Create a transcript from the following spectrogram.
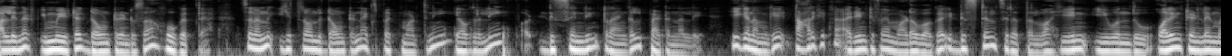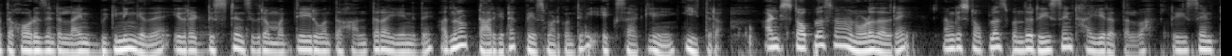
ಅಲ್ಲಿಂದ ಇಮಿಡಿಯೇಟ್ ಆಗಿ ಡೌನ್ ಟ್ರೆಂಡು ಸಹ ಹೋಗುತ್ತೆ. ಸೊ ನಾನು ಈ ಥರ ಒಂದು ಡೌನ್ ಟ್ರೆಂಡ್ ಎಕ್ಸ್ಪೆಕ್ಟ್ ಮಾಡ್ತೀನಿ. ಯಾವುದರಲ್ಲಿ? ಡಿಸೆಂಡಿಂಗ್ ಟ್ರಯಾಂಗಲ್ ಪ್ಯಾಟರ್ನ್ ಅಲ್ಲಿ. ಈಗ ನಮಗೆ ಟಾರ್ಗೆಟ್ನ ಐಡೆಂಟಿಫೈ ಮಾಡುವಾಗ ಈ ಡಿಸ್ಟೆನ್ಸ್ ಇರುತ್ತಲ್ವಾ? ಏನು ಈ ಒಂದು ಫಾಲಿಂಗ್ ಟ್ರೆಂಡ್ ಲೈನ್ ಮತ್ತು ಹಾರಿಜೆಂಟಲ್ ಲೈನ್ ಬಿಗಿನಿಂಗ್ ಇದೆ, ಇದರ ಡಿಸ್ಟೆನ್ಸ್ ಇದರ ಮಧ್ಯೆ ಇರುವಂತಹ ಅಂತರ ಏನಿದೆ, ಅದನ್ನ ನಾವು ಟಾರ್ಗೆಟ್ ಆಗಿ ಪ್ಲೇಸ್ ಮಾಡ್ಕೊತೀವಿ. ಎಕ್ಸಾಕ್ಟ್ಲಿ ಈ ಥರ ಅಂಡ್ ಸ್ಟಾಪ್ ಲಾಸ್ ನಾವು ನೋಡೋದಾದ್ರೆ, ನಮಗೆ ಸ್ಟಾಪ್ ಲಾಸ್ ಬಂದು ರೀಸೆಂಟ್ ಹೈ ಇರುತ್ತಲ್ವಾ? ರೀಸೆಂಟ್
